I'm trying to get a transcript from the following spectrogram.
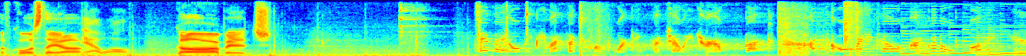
Of course they are. yeah, well, Garbage. It may only be my second month working for Joey Drew, but I can already tell I'm gonna love it here.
